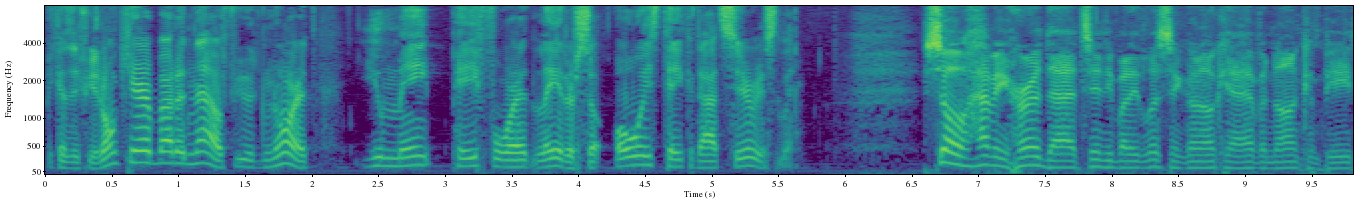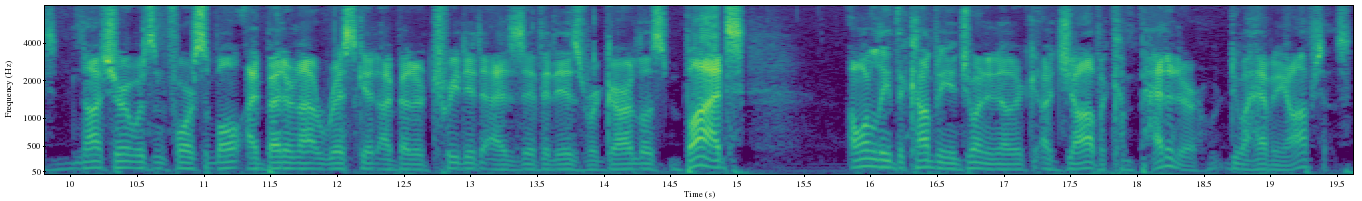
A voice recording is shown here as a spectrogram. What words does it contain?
Because if you don't care about it now, if you ignore it, you may pay for it later. So always take that seriously. So, having heard that, to anybody listening, going, okay, I have a non compete, not sure it was enforceable. I better not risk it. I better treat it as if it is, regardless. But I want to leave the company and join another a job, a competitor. Do I have any options?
